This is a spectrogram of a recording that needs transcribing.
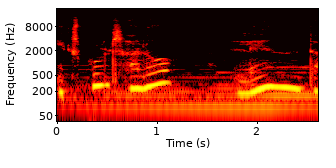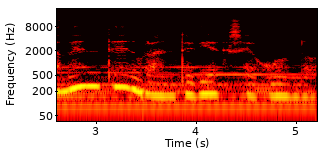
y expúlsalo lentamente durante diez segundos.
